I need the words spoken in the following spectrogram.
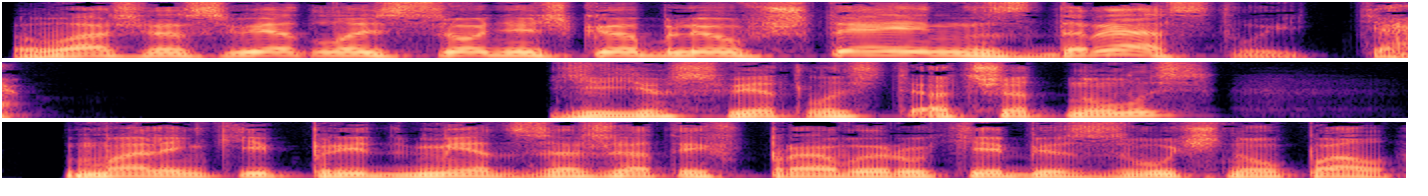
«Ваша светлость, Сонечка Блюфштейн, здравствуйте!» Ее светлость отшатнулась. Маленький предмет, зажатый в правой руке, беззвучно упал.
